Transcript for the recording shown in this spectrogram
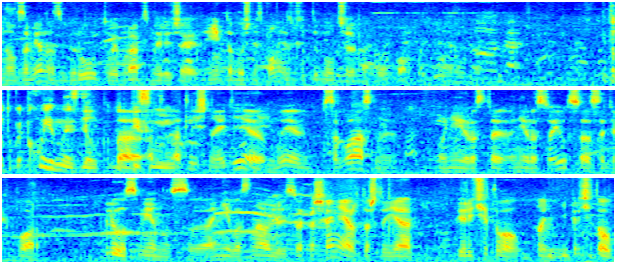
но взамен я заберу твой брак с Мэри Джейн. И никто больше не вспомнит, что ты был Человеком-пауком. Это только охуенная сделка. Да, от, отличная идея, мы согласны. Они, расста... они расстаются с этих пор. Плюс-минус, они восстанавливали свои отношения. То, что я перечитывал, ну, не перечитывал,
